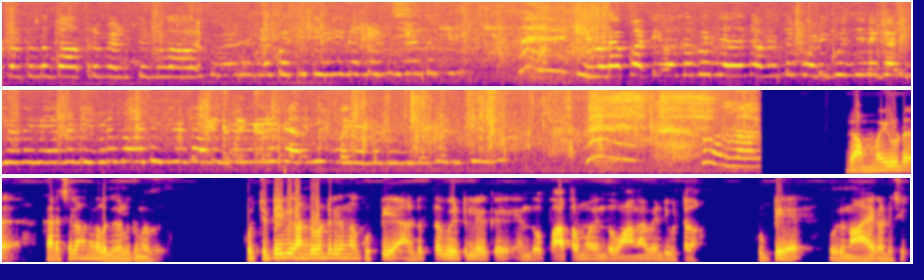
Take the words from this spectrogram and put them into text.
അപ്പുറത്തുനിന്ന് പാത്രം മേടിച്ചിരുന്നു അവർക്ക് വേണം. ഇവിടെ ടി വി ഇവിടെ പട്ടി വന്നപ്പോ ഞാൻ അവിടുത്തെ പൊടി കുഞ്ഞിനെ കടിക്കുമെന്ന് കേട്ടിട്ട് ഇവിടെ അതിങ്ങനെ കറങ്ങിപ്പോയി എന്റെ കടിച്ചു കരച്ചിലാണ് നിങ്ങൾ കേൾക്കുന്നത്. കൊച്ചു ടി വി കണ്ടുകൊണ്ടിരിക്കുന്ന കുട്ടിയെ അടുത്ത വീട്ടിലേക്ക് എന്തോ പാത്രമോ എന്തോ വാങ്ങാൻ വേണ്ടി വിട്ടതാ. കുട്ടിയെ ഒരു നായ കടിച്ചു.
